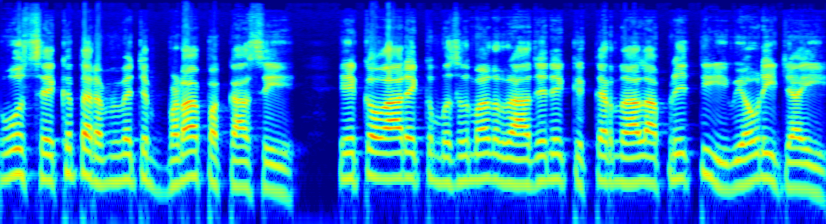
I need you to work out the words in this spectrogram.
ਉਹ ਸਿੱਖ ਧਰਮ ਵਿੱਚ ਬੜਾ ਪੱਕਾ ਸੀ। ਇੱਕ ਵਾਰ ਇੱਕ ਮੁਸਲਮਾਨ ਰਾਜੇ ਨੇ ਕਿੱਕਰ ਨਾਲ ਆਪਣੀ ਧੀ ਵਿਆਹਣੀ ਚਾਹੀ,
